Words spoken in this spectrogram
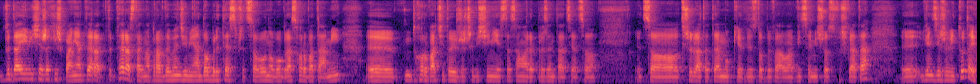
wydaje mi się, że Hiszpania teraz, teraz tak naprawdę będzie miała dobry test przed sobą, no bo gra z Chorwatami. Yy, Chorwaci to już rzeczywiście nie jest ta sama reprezentacja, co, co 3 lata temu, kiedy zdobywała wicemistrzostwo świata. Yy, więc jeżeli tutaj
